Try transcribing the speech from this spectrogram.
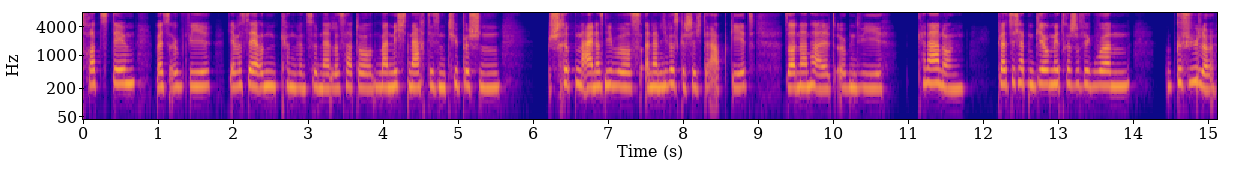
Trotzdem, weil es irgendwie ja was sehr unkonventionelles hatte und man nicht nach diesen typischen Schritten eines Liebes, einer Liebesgeschichte abgeht, sondern halt irgendwie keine Ahnung. Plötzlich hatten geometrische Figuren Gefühle.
